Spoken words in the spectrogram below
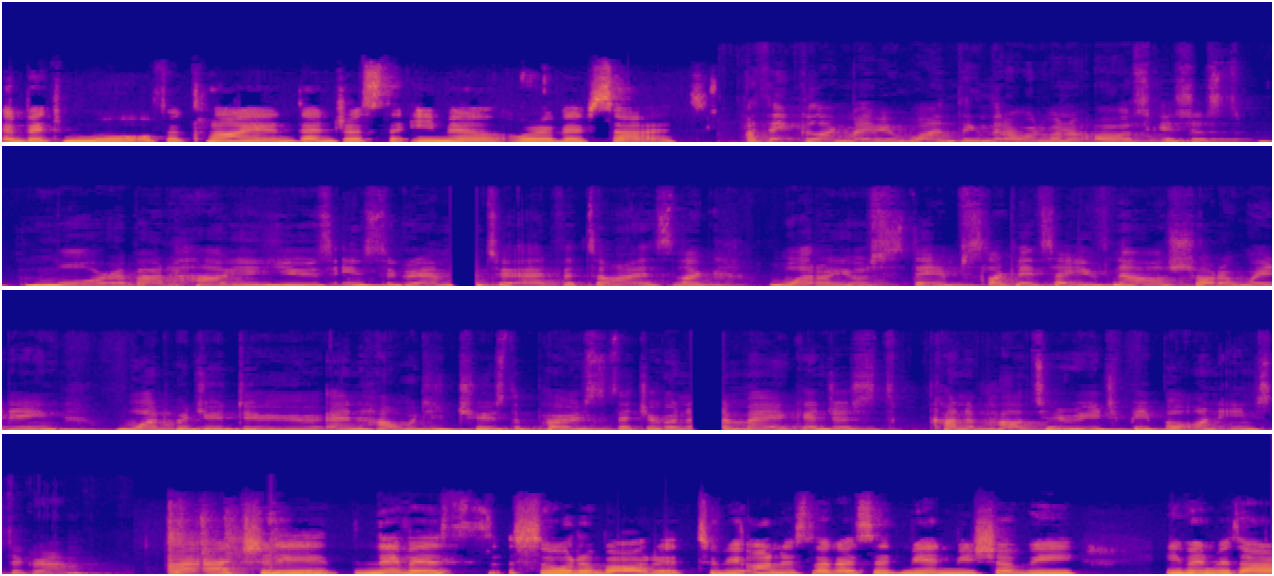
a bit more of a client than just the email or a website. I think like maybe one thing that I would want to ask is just more about how you use Instagram to advertise. Like what are your steps? Like let's say you've now shot a wedding, what would you do and how would you choose the posts that you're going to make and just kind of how to reach people on Instagram? I actually never thought about it, to be honest. Like I said, me and Misha, we, even with our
